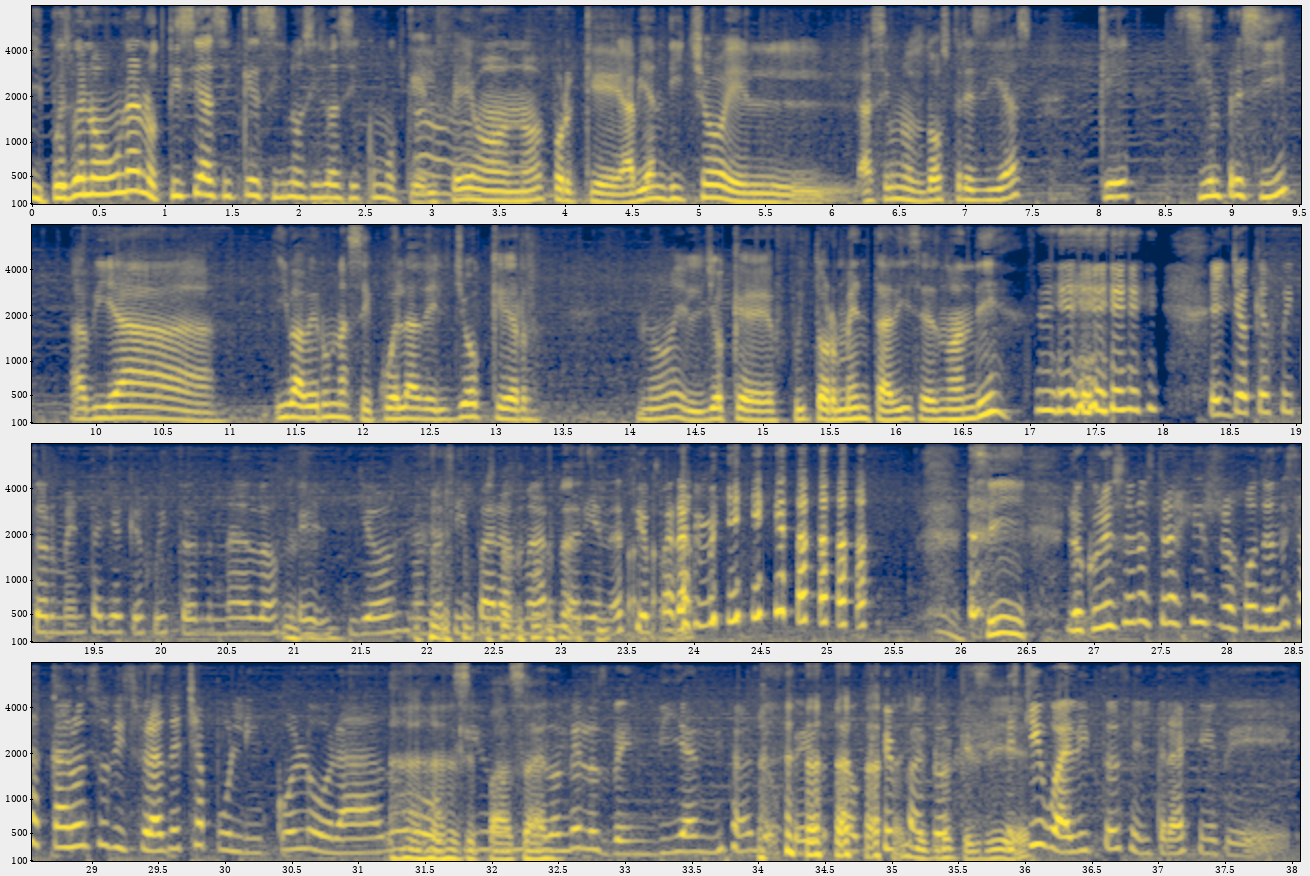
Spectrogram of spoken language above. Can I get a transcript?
y pues bueno, una noticia así que sí nos hizo así como que el feo, ¿no? Porque habían dicho el hace unos dos, tres días que siempre sí había iba a haber una secuela del Joker, ¿no? El Joker fui tormenta, dices, ¿no, Andy? Sí. El yo que fui tormenta, yo que fui tornado. El yo no nací para amar, No nadie nací nació para para mí. Sí, Lo curioso son los trajes rojos. ¿De dónde sacaron su disfraz de chapulín colorado? Se ¿Qué onda? pasan. ¿Dónde los vendían de oferta o qué yo pasó? creo que sí. Es ¿eh? que igualito es el traje de,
